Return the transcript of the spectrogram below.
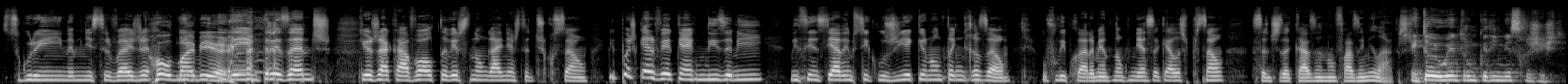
segurem aí na minha cerveja Hold my e, beer. e deem três anos que eu já cá volto a ver se não ganho esta discussão. E depois quero ver quem é que me diz a mim, licenciado em Psicologia, que eu não tenho razão. O Filipe claramente não conhece aquela expressão Santos da Casa não fazem milagres. Então eu entro um bocadinho nesse registro.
